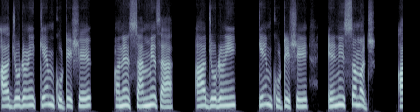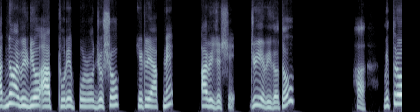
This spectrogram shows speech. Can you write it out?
આ જોડણી કેમ ખોટી છે અને સામ્યતા આ જોડણી કેમ ખોટી છે એની સમજ આજનો આ વીડિયો આપ પૂરેપૂરો જોશો એટલે આપને આવી જશે. જોઈએ વિગતો. હા, મિત્રો,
